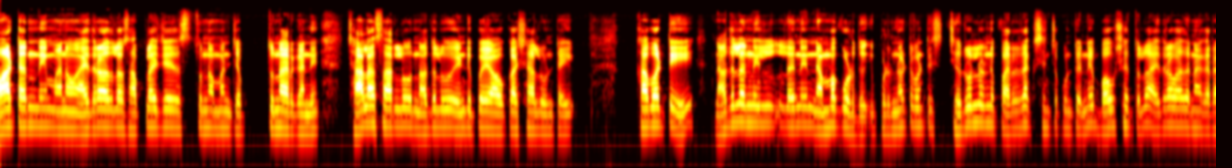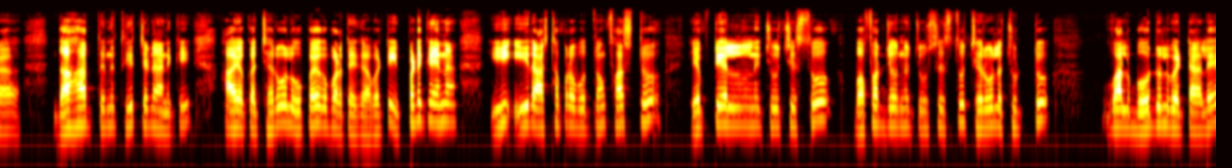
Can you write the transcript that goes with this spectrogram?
వాటర్ని మనం హైదరాబాద్లో సప్లై చేస్తున్నామని చెప్తున్నారు కానీ చాలాసార్లు నదులు ఎండిపోయే అవకాశాలు ఉంటాయి. కాబట్టి నదుల నీళ్ళని నమ్మకూడదు. ఇప్పుడు ఉన్నటువంటి చెరువులను పరిరక్షించుకుంటేనే భవిష్యత్తులో హైదరాబాద్ నగర దాహార్తిని తీర్చడానికి ఆ యొక్క చెరువులు ఉపయోగపడతాయి కాబట్టి ఇప్పటికైనా ఈ ఈ రాష్ట్ర ప్రభుత్వం ఫస్ట్ ఎఫ్టీఎల్ని సూచిస్తూ బఫర్ జోన్ను సూచిస్తూ చెరువుల చుట్టూ వాళ్ళు బోర్డులు పెట్టాలి.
